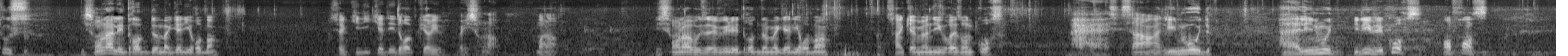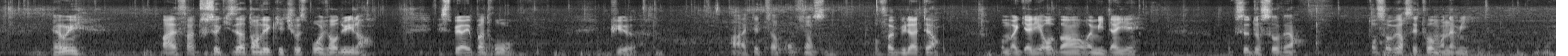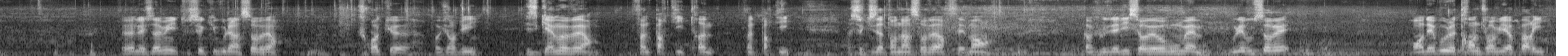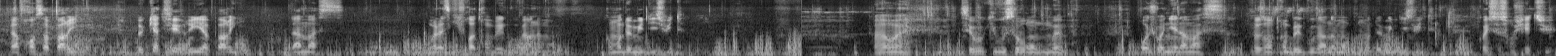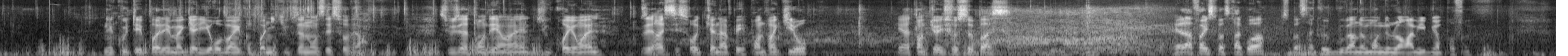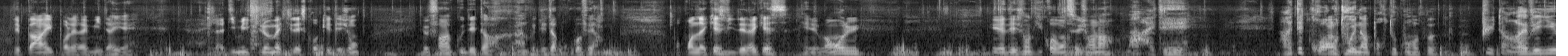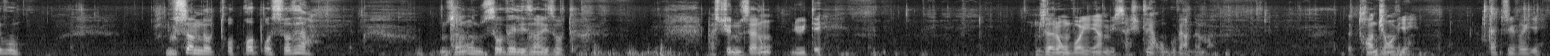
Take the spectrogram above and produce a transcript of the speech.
tous. Ils sont là, les drops de Magali Robin. Celle qui dit qu'il y a des drops qui arrivent. Bah, ils sont là. Voilà. Ils sont là, vous avez vu les drops de Magali Robin? C'est un camion de livraison de course. Ah, c'est ça, hein. Linwood. Ah, Linwood, il livre les courses en France. Eh oui. Bref, à tous ceux qui attendaient quelque chose pour aujourd'hui, là, espérez pas trop. Puis, euh, arrêtez de faire confiance aux fabulateurs, au Magali Robin, au Rémi Daillet, au pseudo-sauveur. Ton sauveur, c'est toi, mon ami. Eh, les amis, tous ceux qui voulaient un sauveur, je crois que aujourd'hui, it's game over. Fin de partie, Trump, fin de partie. À ceux qui attendaient un sauveur, c'est mort. Comme je vous ai dit, sauvez-vous vous-même. Vous voulez vous sauver? Rendez-vous le 30 janvier à Paris, la France à Paris. Le 4 février à Paris, la masse. Voilà ce qui fera trembler le gouvernement. Comme en 2018. Ah ouais, c'est vous qui vous sauveront vous-même. Rejoignez la masse, faisant trembler le gouvernement comme en 2018, quand ils se sont chiés dessus. N'écoutez pas les Magali Robin et compagnie qui vous annoncent des sauveurs. Si vous attendez en elle, si vous croyez en elle, vous allez rester sur votre canapé, prendre 20 kilos et attendre que les choses se passent. Et à la fin, il se passera quoi? Il se passera que le gouvernement nous l'aura mis bien profond. Et pareil pour les Rémi Daillet. Il a 10 000 km, il a escroqué des gens. Il veut faire un coup d'état. Un coup d'état, pourquoi faire? Pour prendre la caisse, vider la caisse. Il est marrant, lui. Il y a des gens qui croient en ces gens-là. arrêtez Arrêtez de croire en tout et n'importe quoi un peu. Putain, réveillez-vous. Nous sommes notre propre sauveur. Nous allons nous sauver les uns les autres. Parce que nous allons lutter nous allons envoyer un message clair au gouvernement. Le 30 janvier, 4 février.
